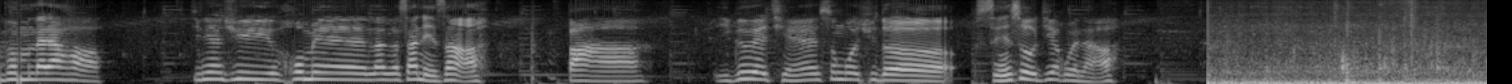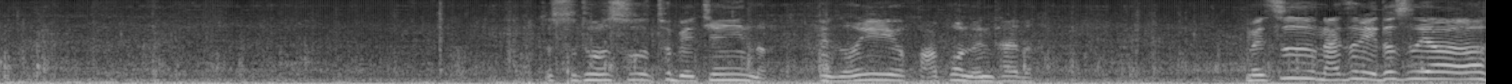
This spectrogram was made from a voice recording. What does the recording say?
朋友们，大家好！今天去后面那个山顶上啊，把一个月前送过去的神兽接回来啊。这石头是特别坚硬的，很容易划破轮胎的。每次来这里都是要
